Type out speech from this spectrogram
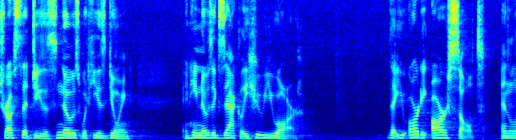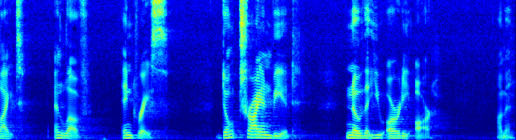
Trust that Jesus knows what he is doing, and he knows exactly who you are that you already are salt and light and love and grace. Don't try and be it. Know that you already are. Amen.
